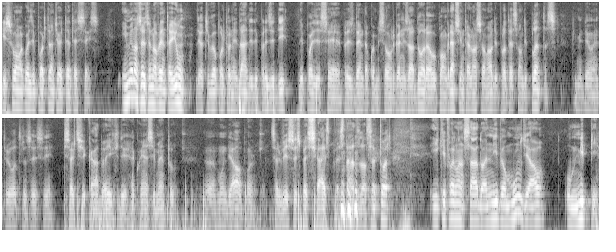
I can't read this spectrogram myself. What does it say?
Isso foi uma coisa importante em 86. Em 1991, eu tive a oportunidade de presidir, depois de ser presidente da comissão organizadora, o Congresso Internacional de Proteção de Plantas, que me deu, entre outros, esse certificado aí de reconhecimento uh, mundial por serviços especiais prestados ao setor, e que foi lançado a nível mundial o MIP,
